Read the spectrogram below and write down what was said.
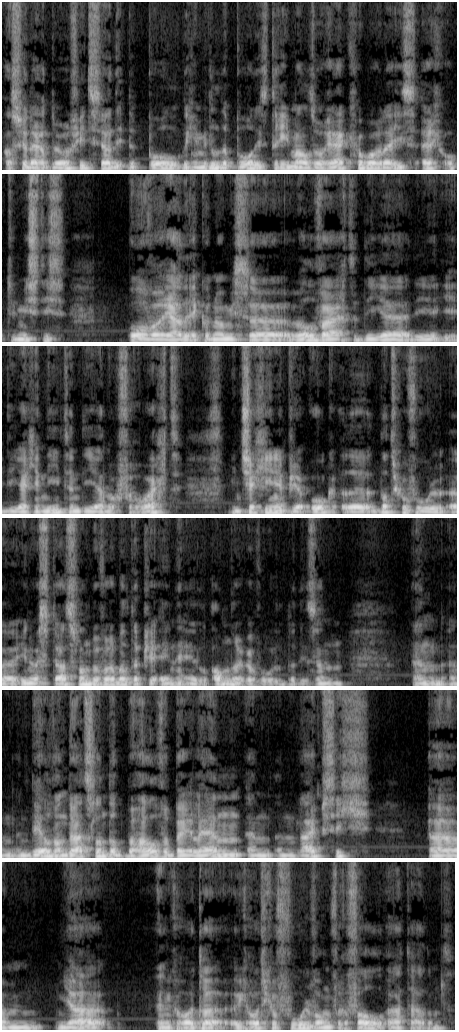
als je daar doorfietst, ja, de, de, gemiddelde Pool is driemaal zo rijk geworden, is erg optimistisch over ja, de economische welvaart die je, die, die je geniet en die je nog verwacht. In Tsjechië heb je ook uh, dat gevoel. Uh, in West-Duitsland bijvoorbeeld heb je een heel ander gevoel. Dat is een, een, een, een deel van Duitsland dat behalve Berlijn en, en Leipzig um, ja, een, grote, een groot gevoel van verval uitademt.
